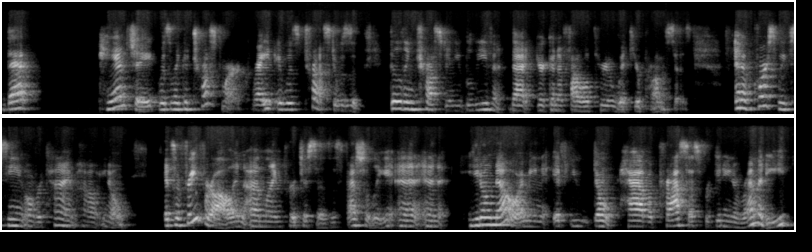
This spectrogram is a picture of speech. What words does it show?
that handshake was like a trust mark right? It was trust. It was building trust and you believe in, that you're going to follow through with your promises. And of course we've seen over time how you know it's a free for all in online purchases, especially. And, and you don't know. I mean, if you don't have a process for getting a remedy,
